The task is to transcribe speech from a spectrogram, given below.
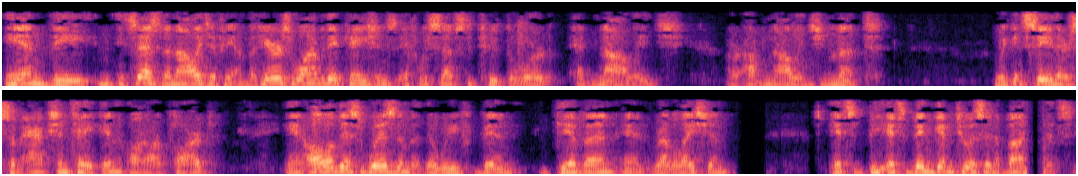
in the, it says the knowledge of Him, but here's one of the occasions if we substitute the word acknowledge or acknowledgement, we can see there's some action taken on our part, and all of this wisdom that, we've been given and revelation, it's be, it's been given to us in abundance.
